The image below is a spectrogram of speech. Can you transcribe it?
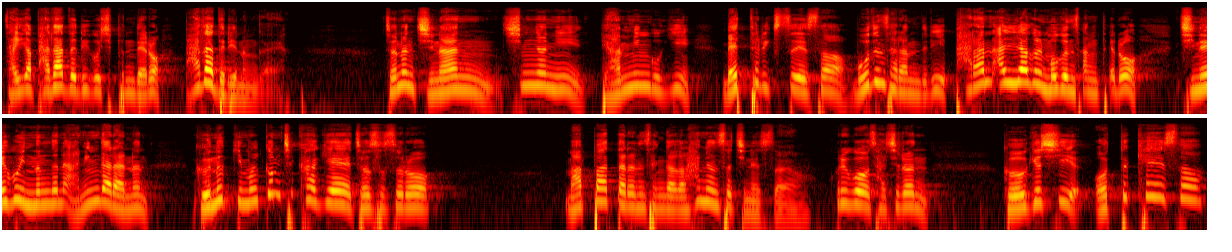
자기가 받아들이고 싶은 대로 받아들이는 거예요. 저는 지난 10년이 대한민국이 매트릭스에서 모든 사람들이 파란 알약을 먹은 상태로 지내고 있는 건 아닌가라는 그 느낌을 끔찍하게 저 스스로 맛봤다라는 생각을 하면서 지냈어요. 그리고 사실은 그것이 어떻게 해서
